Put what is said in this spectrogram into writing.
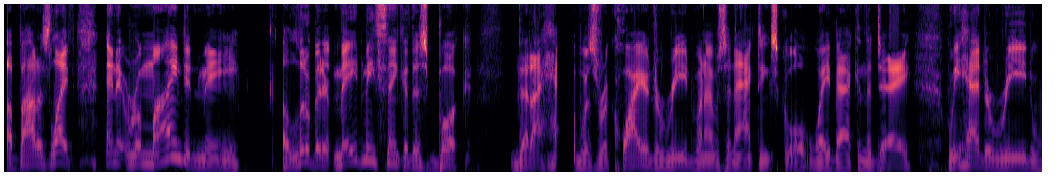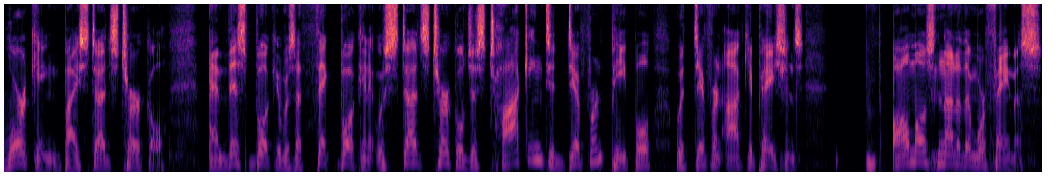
about his life and it reminded me a little bit it made me think of this book that I ha- was required to read when I was in acting school way back in the day. We had to read Working by Studs Terkel. And this book, it was a thick book and it was Studs Terkel just talking to different people with different occupations. Almost none of them were famous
